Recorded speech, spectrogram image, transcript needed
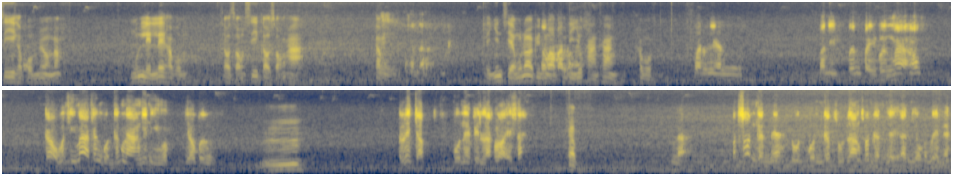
สี่ครับผมพี่น้องเนาะหมุนเหรียญเลยครับผมเก้าสองสี่เก้าสองห้าครับ อืมนั่นน่ะ ได้ยินเสียงมันน้อยพี่น้องแต่ว่าพมันอดีอยู่ข้างทางครับผมวันเรียนวันนี้เบิ่งไปเบิ่งมาเอ้าเก้ามันสิมาทั้งบนทั้งล่างอยู่นี่บ่เดี๋ยวเบิ่งอืมก็เลยจับบุญให้เป็นหลักร้อยซะครับนะมันส้นกันเนี่ยสูตรบนกับสูตรล่างส้นกันเลยอันเดียวกันเลยเนี่ย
